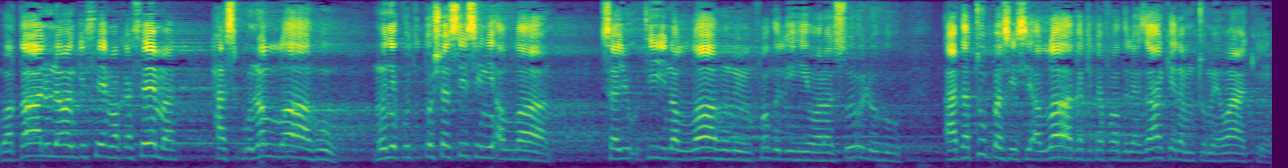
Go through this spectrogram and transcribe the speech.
Waqalu na wangesema wakasema hasbunallahu mwenye kututosha sisi ni Allah. Sayutina Allahu min fadlihi wa rasuluhu. Atatupa sisi Allah katika fadhila zake na mtume wake.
